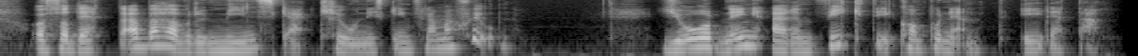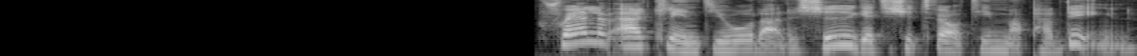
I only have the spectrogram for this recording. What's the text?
Och för detta behöver du minska kronisk inflammation. Jordning är en viktig komponent i detta. Själv är Klint jordad 20 22 timmar per dygn.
